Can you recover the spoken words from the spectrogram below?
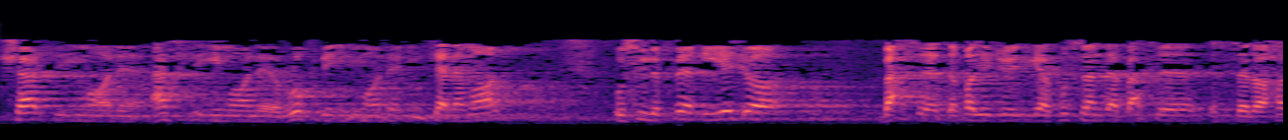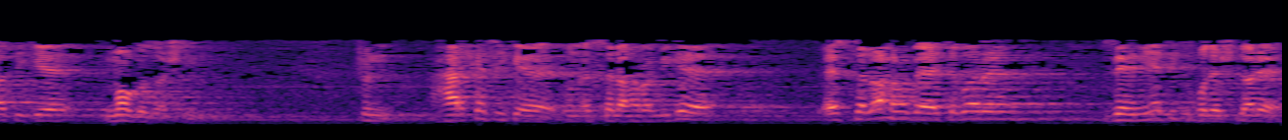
شرط ایمانه اصل ایمانه رکن ایمانه این کلمات اصول فقه یه جا بحث اعتقاد یه جای دیگه خصوصا در بحث اصطلاحاتی که ما گذاشتیم. چون هر کسی که اون اصطلاح رو میگه اصطلاح رو به اعتبار ذهنیتی که خودش داره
